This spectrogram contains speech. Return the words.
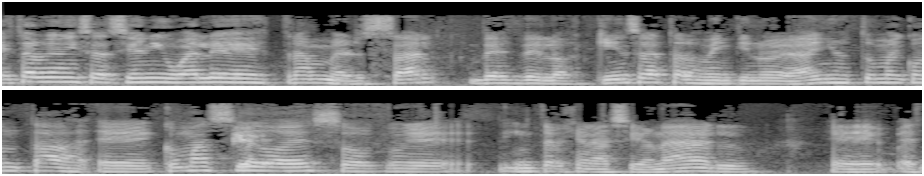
Esta organización igual es transversal desde los 15 hasta los 29 años, tú me contabas. Eh, ¿Cómo ha sido eso eh, intergeneracional? Eh, eh,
